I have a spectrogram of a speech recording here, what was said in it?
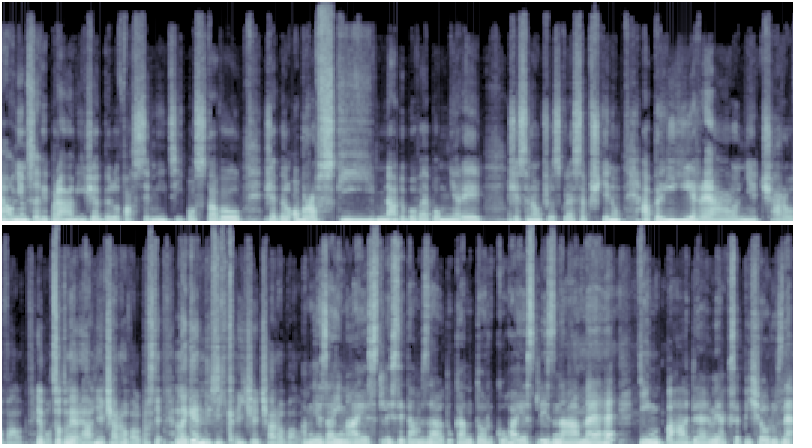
A o něm se vypráví, že byl fascinující postavou, že byl obrovský na dobové poměry, že se naučil skvěle srbštinu a prý reálně čaroval. Nebo co to je reálně čaroval? Prostě legendy říkají, že čaroval. A mě zajímá, jestli si tam vzal tu kantorku a jestli známe tím pádem, jak se píšou různé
